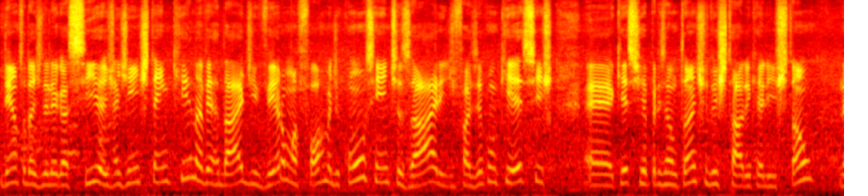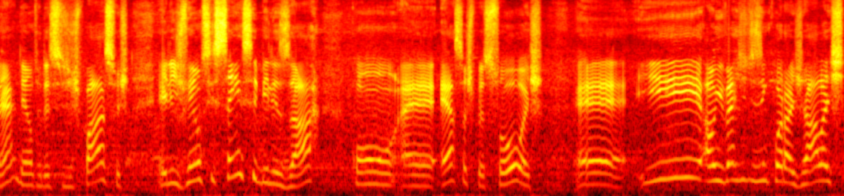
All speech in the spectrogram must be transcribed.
dentro das delegacias. A gente tem que, na verdade, ver uma forma de conscientizar e de fazer com que esses, é, que esses representantes do Estado que ali estão, né, dentro desses espaços, eles venham se sensibilizar com é, essas pessoas é, e, ao invés de desencorajá-las,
